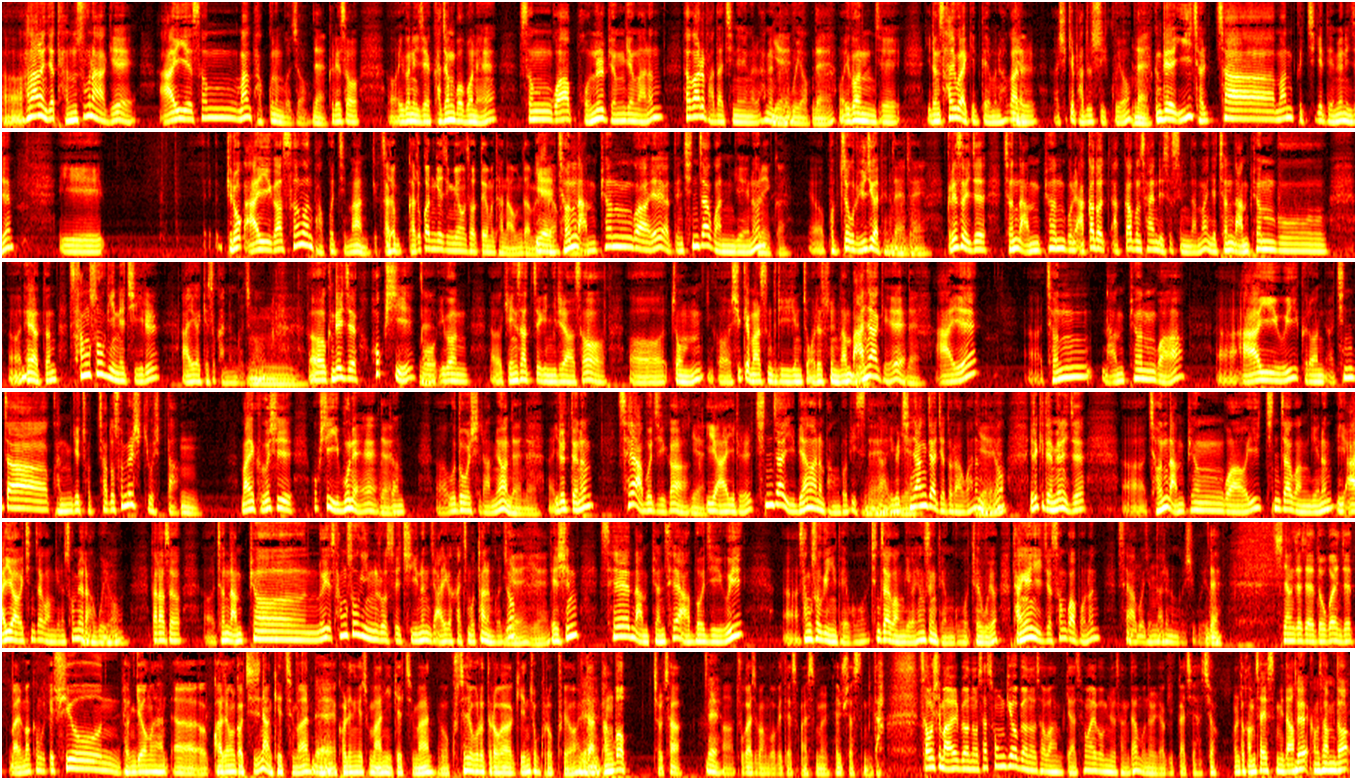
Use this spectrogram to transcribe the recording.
어, 하나는 이제 단순하게 아이의 성만 바꾸는 거죠. 네. 그래서 어, 이거는 이제 가정법원에 성과 본을 변경하는 허가를 받아 진행을 하면 예. 되고요. 네. 어, 이건 이제 이런 사유가 있기 때문에 허가를 어, 쉽게 받을 수 있고요. 네. 근데 이 절차만 그치게 되면 이제 이 비록 아이가 성은 바꿨지만 가족 가족 관계 증명서 때문에 다 나온다면서요? 예, 전 네. 남편과의 어떤 친자 관계는 그러니까요. 어, 법적으로 유지가 되는 네, 거죠. 네. 그래서 이제 전 남편분의 아까도 아까 본 사연도 있었습니다만 이제 전 남편분의 어떤 상속인의 지위를 아이가 계속 갖는 거죠. 음, 어 근데 이제 혹시 뭐 네. 이건 어, 개인사적인 일이라서 어좀 어, 쉽게 말씀드리기는 좀 어렵습니다만 만약에 네. 아예 어, 전 남편과 어, 아이의 그런 친자 관계조차도 소멸시키고 싶다. 음, 만약 그것이 혹시 이분의 네. 어떤 어, 의도시라면 네, 네. 어, 이럴 때는 새 아버지가 예. 이 아이를 친자 입양하는 방법이 있습니다. 네, 이걸 예. 친양자 제도라고 하는데요. 이렇게 되면 이제 어, 전 남편과의 친자 관계는 이 아이와의 친자 관계는 소멸하고요. 음. 따라서 어, 전 남편의 상속인으로서의 지위는 이제 아이가 갖지 못하는 거죠. 예, 예. 대신 새 남편, 새 아버지의 아, 상속인이 되고 친자 관계가 형성되고요. 당연히 이제 성과보는 새 아버지에 음. 따르는 것이고요. 네. 신양자 제도가 이제 말만큼 그렇게 쉬운 변경을 한, 어, 과정을 거치지는 않겠지만, 네. 네, 걸리는 게 좀 많이 있겠지만, 어, 구체적으로 들어가기는 좀 그렇고요. 일단 네. 방법, 절차, 네. 어, 두 가지 방법에 대해서 말씀을 해주셨습니다. 서울시 마을 변호사 송기호 변호사와 함께한 생활법률 상담 오늘 여기까지 하죠. 오늘도 감사했습니다. 네, 감사합니다.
